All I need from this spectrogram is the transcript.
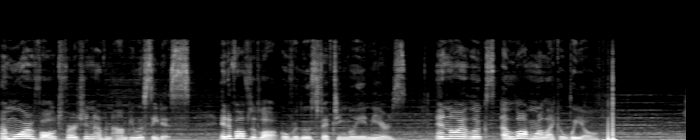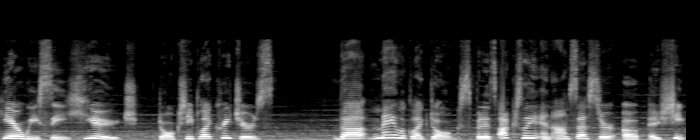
a more evolved version of an Ambulocetus. It evolved a lot over those 15 million years, and now it looks a lot more like a wheel. Here we see huge, dog sheep like creatures that may look like dogs, but it's actually an ancestor of a sheep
